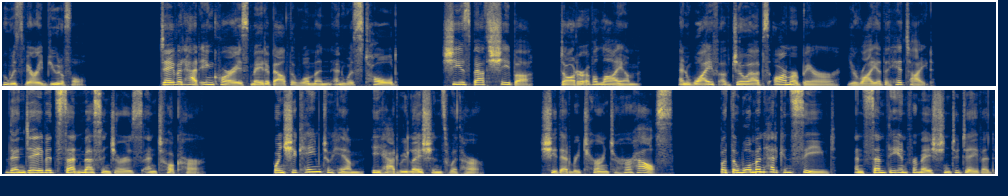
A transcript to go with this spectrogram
who was very beautiful. David had inquiries made about the woman and was told, She is Bathsheba, daughter of Eliam, and wife of Joab's armor bearer, Uriah the Hittite. Then David sent messengers and took her. When she came to him, he had relations with her. She then returned to her house. But the woman had conceived and sent the information to David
